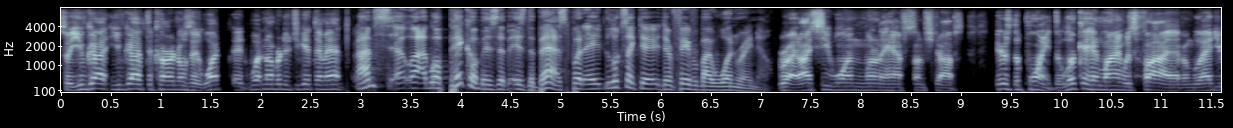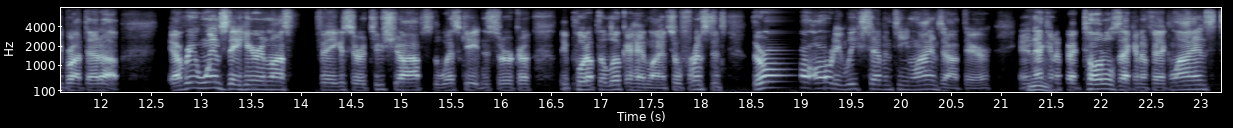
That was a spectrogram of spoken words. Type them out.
So you've got you've got the Cardinals at what at what number did you get them at? I'm uh, well, Pick'em is the is the best, but it looks like they're they're favored by one right now. Right. I see one, one and a half, some shops. Here's the point. The look ahead line was five. I'm glad you brought that up. Every Wednesday here in Las Vegas, there are two shops, the Westgate and the Circa. They put up the look ahead line. So, for instance, there are already week 17 lines out there, and that Mm. can affect totals, that can affect lines.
